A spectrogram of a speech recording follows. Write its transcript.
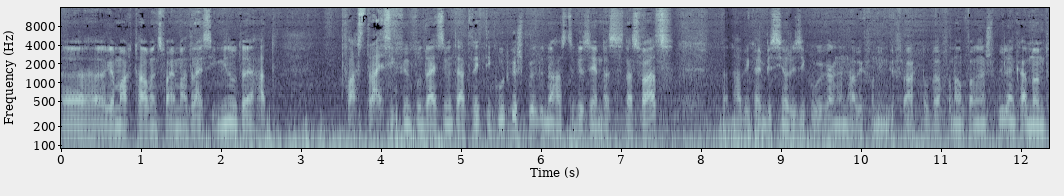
äh, gemacht, haben zweimal 30 Minuten. Er hat fast 30, 35 Minuten hat richtig gut gespielt und dann hast du gesehen, dass das war's. Dann habe ich ein bisschen Risiko gegangen, habe ich von ihm gefragt, ob er von Anfang an spielen kann und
